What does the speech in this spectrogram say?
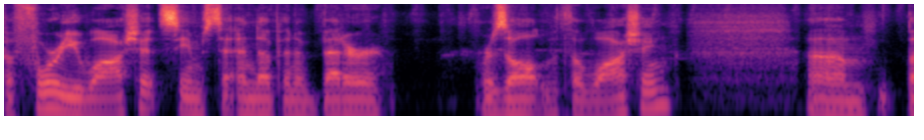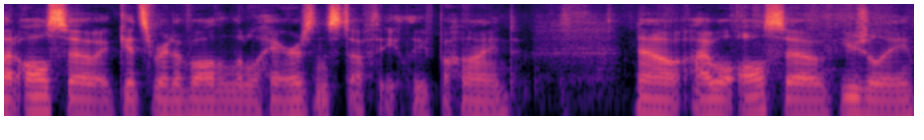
before you wash it seems to end up in a better result with the washing. Um, but also it gets rid of all the little hairs and stuff that you leave behind. Now I will also usually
